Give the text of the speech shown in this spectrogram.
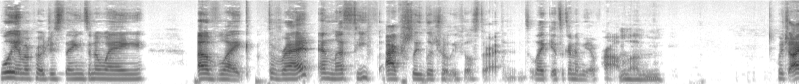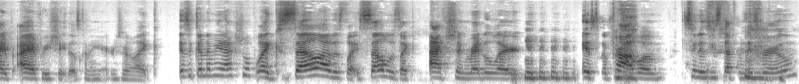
William approaches things in a way of like threat unless he actually literally feels threatened. Like it's gonna be a problem. Mhm. Which I I appreciate those kind of characters who are like, is it gonna be an actual like Sel? I was like, Sel was like action red alert. It's the problem as soon as you step in this room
